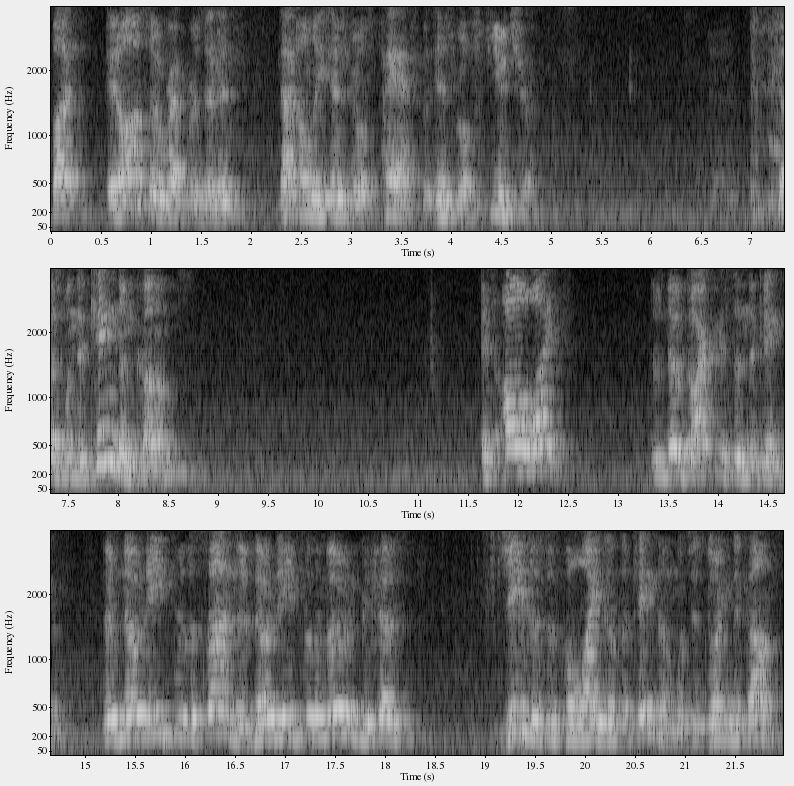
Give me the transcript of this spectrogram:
But it also represented not only Israel's past, but Israel's future. Because when the kingdom comes, it's all light. There's no darkness in the kingdom. There's no need for the sun. There's no need for the moon because Jesus is the light of the kingdom which is going to come.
